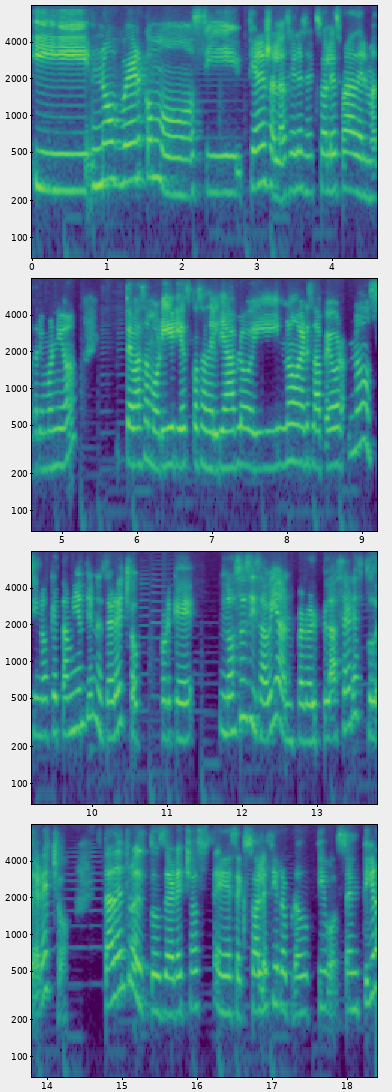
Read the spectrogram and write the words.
y no ver como si tienes relaciones sexuales fuera del matrimonio, te vas a morir y es cosa del diablo y no eres la peor. No, sino que también tienes derecho, porque no sé si sabían, pero el placer es tu derecho está dentro de tus derechos eh, sexuales y reproductivos. Sentir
